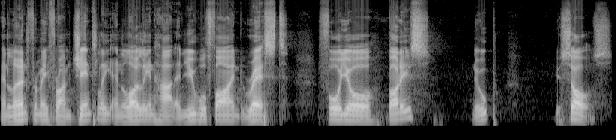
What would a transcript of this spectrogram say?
and learn from me, for I'm gently and lowly in heart, and you will find rest for your bodies. Nope. Your souls.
